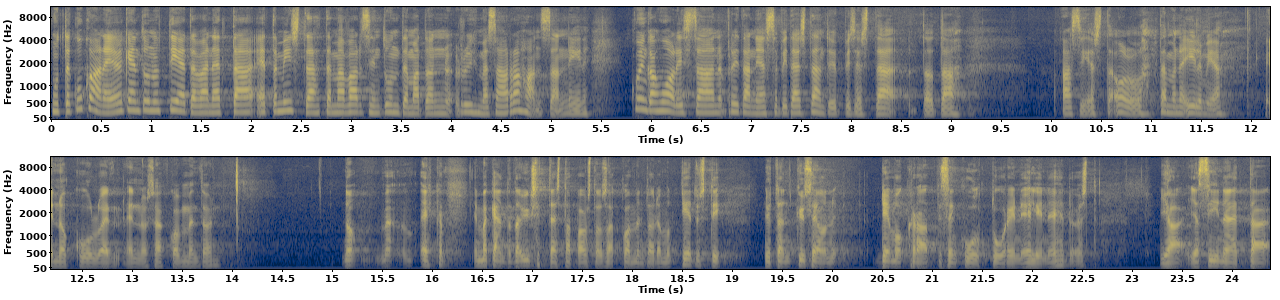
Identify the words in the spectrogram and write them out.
Mutta kukaan ei oikein tunnu tietävän, että, että mistä tämä varsin tuntematon ryhmä saa rahansa. Niin kuinka huolissaan Britanniassa pitäisi tämän tyyppisestä tota, asiasta olla, tämmöinen ilmiö? En ole kuullut, en, en osaa kommentoida. No mä, ehkä en mäkään tätä yksittäistapausta osaa kommentoida, mutta tietysti nyt kyse on demokraattisen kulttuurin elinehdoista. Ja, ja siinä, että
